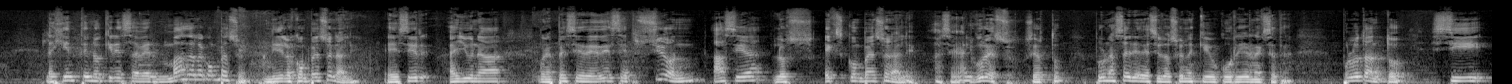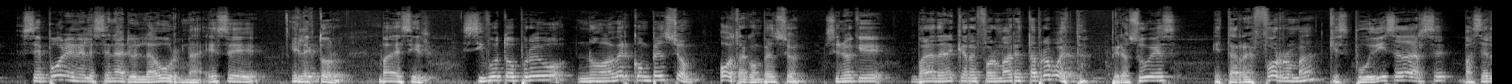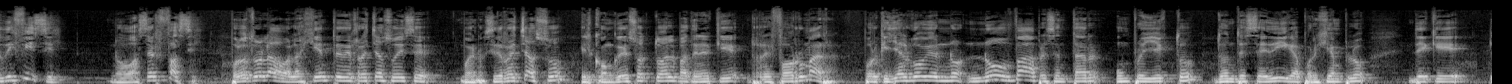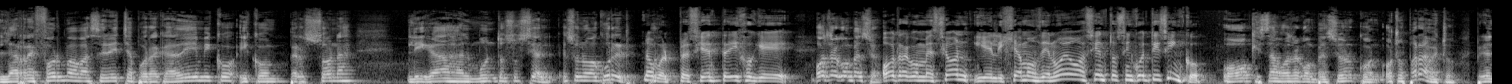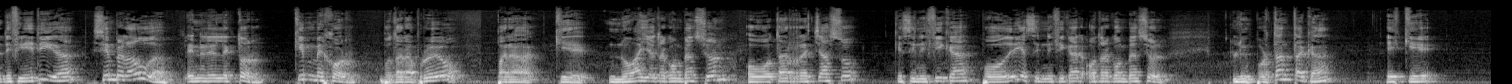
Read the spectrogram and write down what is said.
La gente no quiere saber más de la convención, ni de los convencionales. Es decir, hay una, una especie de decepción hacia los ex convencionales, hacia el grueso, ¿cierto? Por una serie de situaciones que ocurrieron, etcétera. Por lo tanto, si se pone en el escenario, en la urna, ese elector va a decir, si voto apruebo no va a haber convención, otra convención, sino que van a tener que reformar esta propuesta. Pero a su vez, esta reforma que pudiese darse va a ser difícil, no va a ser fácil. Por otro lado, la gente del rechazo dice, bueno, si rechazo, el Congreso actual va a tener que reformar, porque ya el gobierno no va a presentar un proyecto donde se diga, por ejemplo, de que la reforma va a ser hecha por académicos y con personas ligadas al mundo social. Eso no va a ocurrir. No, pues el presidente dijo que Otra convención. otra convención y eligíamos de nuevo a 155. O quizás otra convención con otros parámetros. Pero en definitiva, siempre la duda en el elector. ¿Qué es mejor? ¿Votar a prueba para que no haya otra convención o votar rechazo que significa, podría significar otra convención? Lo importante acá es que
